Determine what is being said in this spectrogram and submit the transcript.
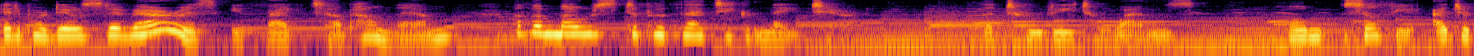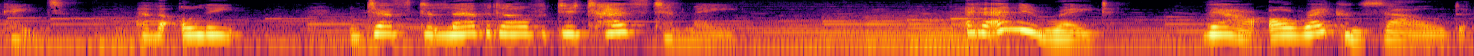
it produced various effects upon them of a most pathetic nature. The two little ones, whom Sophy educates, have only just left off detesting me. At any rate, they are all reconciled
